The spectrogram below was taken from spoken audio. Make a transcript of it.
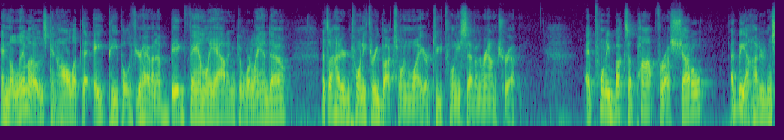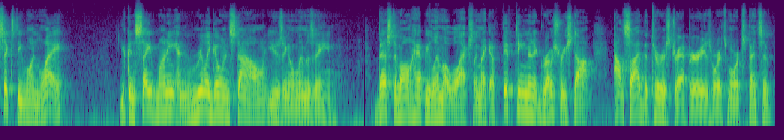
And the limos can haul up to eight people. If you're having a big family outing to Orlando, that's 123 bucks one way or 227 round trip. At 20 bucks a pop for a shuttle, that'd be 160 one way. You can save money and really go in style using a limousine. Best of all, Happy Limo will actually make a 15 minute grocery stop outside the tourist trap areas where it's more expensive,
